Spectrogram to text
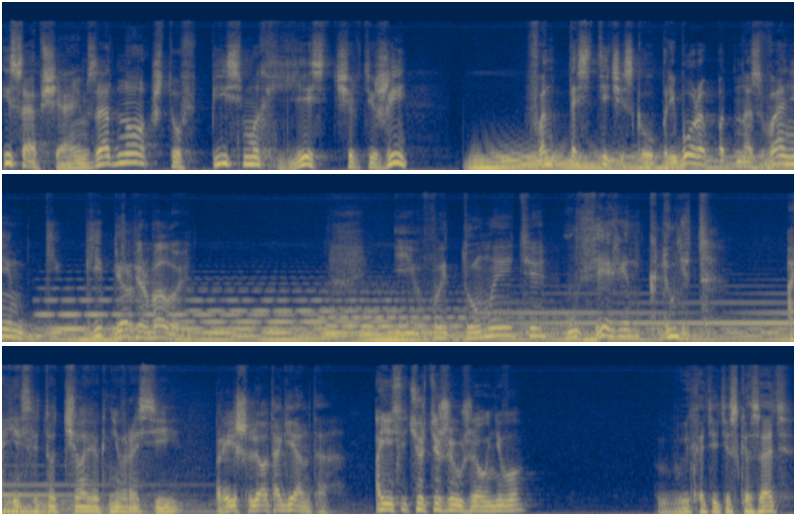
и сообщаем заодно, что в письмах есть чертежи фантастического прибора под названием ги гипер... Гиперболоид. И вы думаете... Уверен, клюнет. А если тот человек не в России? Пришлет агента. А если чертежи уже у него? Вы хотите сказать,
